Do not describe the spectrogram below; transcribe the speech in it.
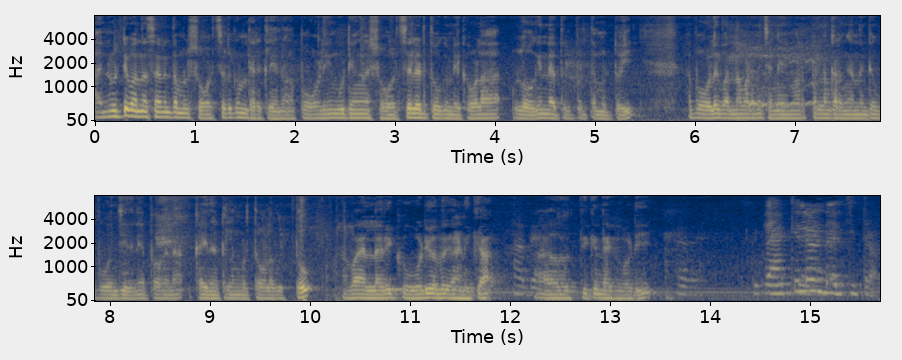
അനൂട്ടി കഴിഞ്ഞിട്ട് വന്ന സമയത്ത് നമ്മൾ ഷോർട്സ് എടുക്കുന്ന തിരക്കിലായിരുന്നു. അപ്പോൾ ഓളിയും കൂട്ടി അങ്ങനെ ഷോർട്സിൽ എടുത്ത് നോക്കുമ്പോൾ ഓള വ്ളോഗിന്റെ അകത്ത് ഉൾപ്പെടുത്താൻ വിട്ടുപോയി. അപ്പോൾ ഓളി വന്ന പറഞ്ഞ് ചങ്ങായിമാർപ്പെല്ലാം കറങ്ങാൻ എന്നിട്ട് പോവുകയും ചെയ്തിന്. അപ്പോൾ അങ്ങനെ കൈനട്ടെല്ലാം കൊടുത്ത് ഓളെ വിട്ടു. അപ്പോൾ എല്ലാരും കോടി ഒന്ന് കാണിക്കാം. ഋത്തിക്കിന്റെ കോടി. ബാക്കിലുണ്ട് ഒരു ചിത്രം.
